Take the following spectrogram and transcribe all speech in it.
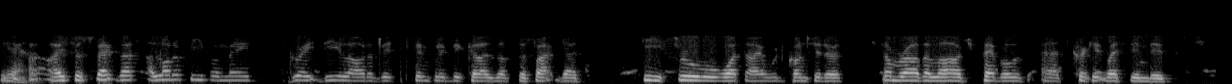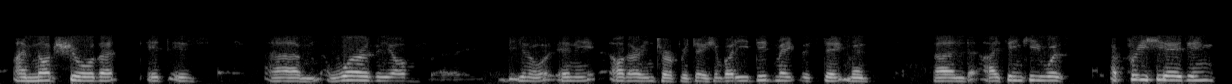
Yeah. I I suspect that a lot of people made great deal out of it simply because of the fact that he threw what I would consider some rather large pebbles at Cricket West Indies. I'm not sure that it is um, worthy of you know any other interpretation, but he did make the statement, and I think he was appreciating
